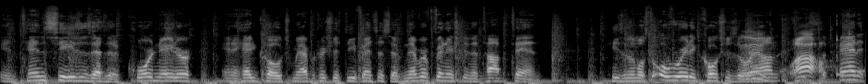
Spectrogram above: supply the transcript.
In 10 seasons as a coordinator and a head coach, Matt Patricia's defenses have never finished in the top 10. He's one of the most overrated coaches mm, around. wow. This is a panic.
